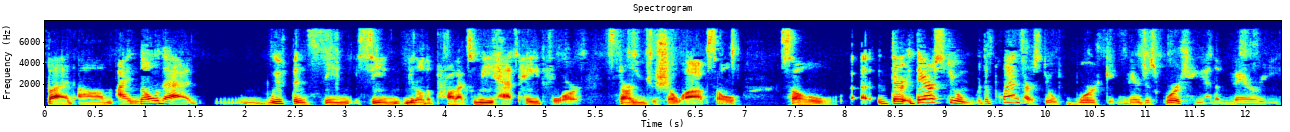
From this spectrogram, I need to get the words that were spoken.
but um, I know that we've been seeing seeing you know the products we had paid for starting to show up. So so uh, they're they are still the plants are still working. They're just working at a very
